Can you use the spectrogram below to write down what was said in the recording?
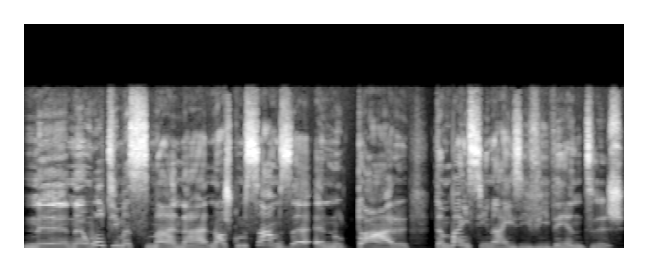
na, na, última semana, nós começámos a, a, notar também sinais evidentes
